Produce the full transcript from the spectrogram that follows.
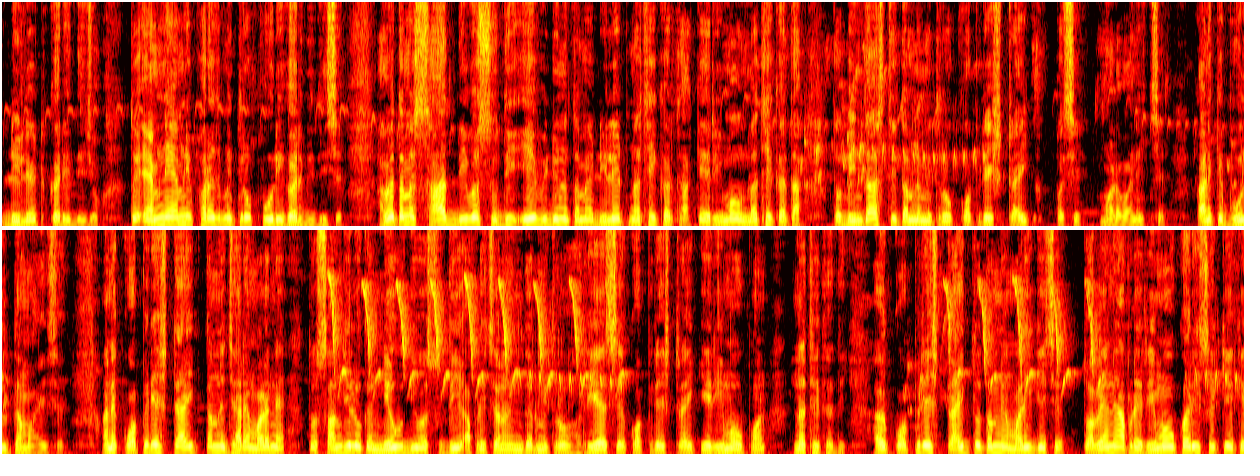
ડિલીટ કરી દેજો. તો એમને એમની ફરજ મિત્રો પૂરી કરી દીધી છે. હવે તમે સાત દિવસ સુધી એ વિડીયોને તમે ડિલીટ નથી કરતા કે રિમૂવ નથી કરતા, તો બિંદાસથી તમને મિત્રો કોપરેટ સ્ટ્રાઇક પછી મળવાની છે. કારણ કે ભૂલ તમારી છે. અને કોપીરેસ સ્ટ્રાઇક તમને જ્યારે મળે ને, તો સમજી લો કે નેવું દિવસ સુધી આપણી ચેનલની અંદર મિત્રો રહેશે છે કોપીરાઇટ સ્ટ્રાઇક એ રિમૂવ પણ નથી થતી. હવે કોપીરાઇટ સ્ટ્રાઇક તો તમને મળી ગઈ છે, તો હવે એને આપણે રિમૂવ કરી શકીએ કે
